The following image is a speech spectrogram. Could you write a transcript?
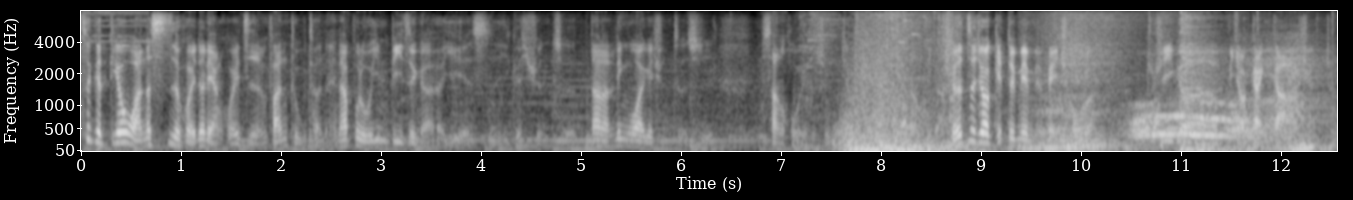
这个丢完了四回的两回只能翻图腾哎，那不如硬币这个也是一个选择。当然，另外一个选择是上火元素，可是这就要给对面免费抽了，就是一个比较尴尬的选择。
